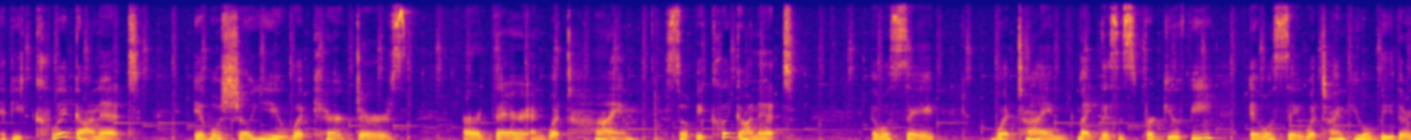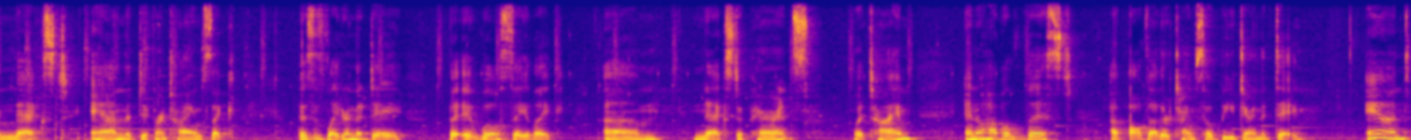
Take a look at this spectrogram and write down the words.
If you click on it, it will show you what characters are there and what time. So if you click on it, it will say what time, like this is for Goofy, it will say what time he will be there next and the different times. Like this is later in the day, but it will say like um, next appearance, what time, and it'll have a list of all the other times he'll be during the day. And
